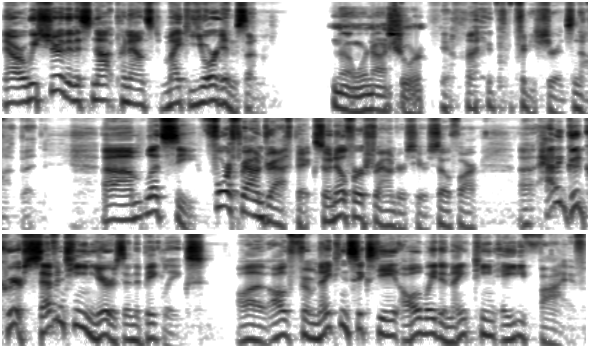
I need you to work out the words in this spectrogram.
Now, are we sure that it's not pronounced Mike Jorgensen? No, we're not sure. I'm pretty sure it's not, but um, let's see. Fourth round draft pick, so no first rounders here so far. Uh, had a good career, 17 years in the big leagues, uh, all from 1968 all the way to 1985.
